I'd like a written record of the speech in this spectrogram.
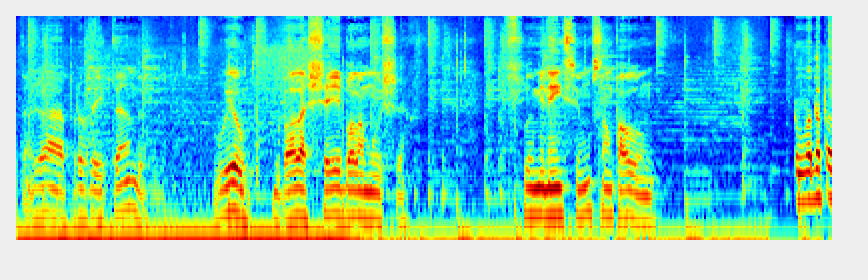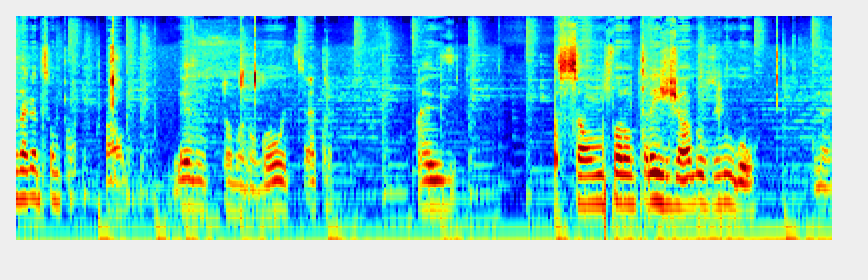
Então já aproveitando, Will, bola cheia e bola murcha. Fluminense 1, São Paulo 1. Eu vou dar pra zaga do São Paulo, mesmo tomando gol, etc. Mas são, foram três jogos e um gol né,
